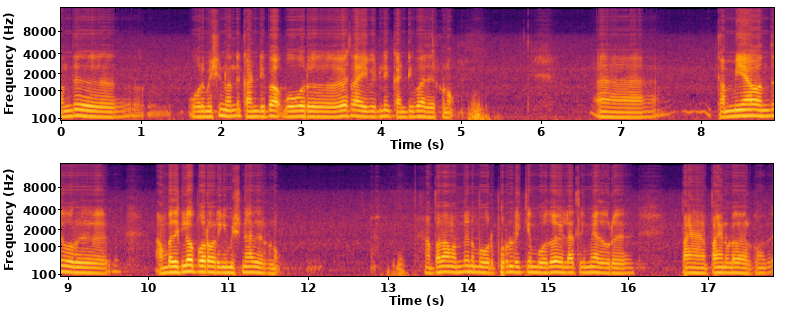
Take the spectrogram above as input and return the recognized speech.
வந்து ஒரு மிஷின் வந்து கண்டிப்பாக ஒவ்வொரு விவசாய வீட்லேயும் கண்டிப்பாக அது இருக்கணும். கம்மியாக வந்து ஒரு ஐம்பது கிலோ போகிற வரைக்கும் மிஷினாக இருக்கணும். அப்போ தான் வந்து நம்ம ஒரு பொருள் விற்கும் போதோ எல்லாத்துக்குமே அது ஒரு பய பயனுள்ளதாக இருக்கும் அது.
